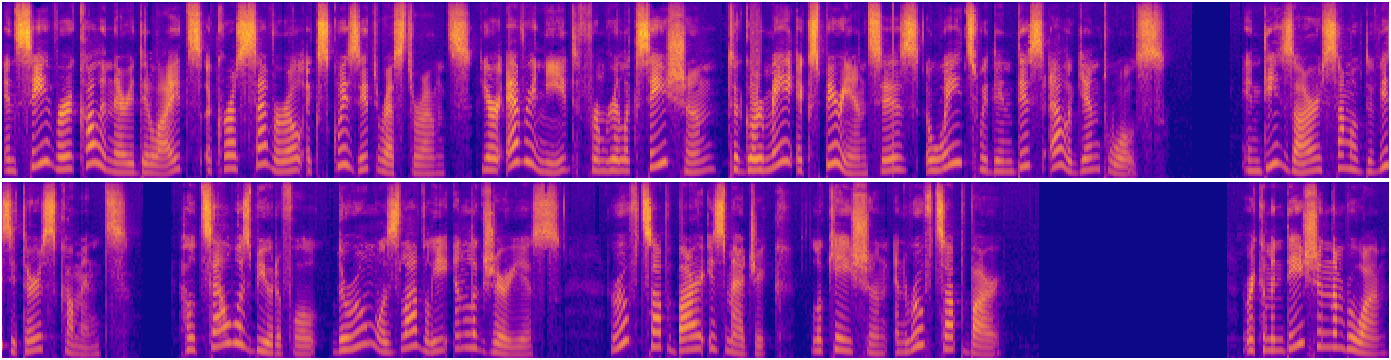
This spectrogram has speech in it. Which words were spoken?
and savor culinary delights across several exquisite restaurants. Your every need, from relaxation to gourmet experiences, awaits within these elegant walls. And these are some of the visitors' comments. Hotel was beautiful, the room was lovely and luxurious. Rooftop bar is magic. Location and rooftop bar. Recommendation number 1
